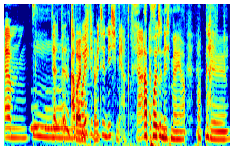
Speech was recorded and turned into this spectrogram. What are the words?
Ähm, da, da, ab heute bitte nicht mehr. Ja? Ab Also, heute nicht mehr, ja. Okay.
